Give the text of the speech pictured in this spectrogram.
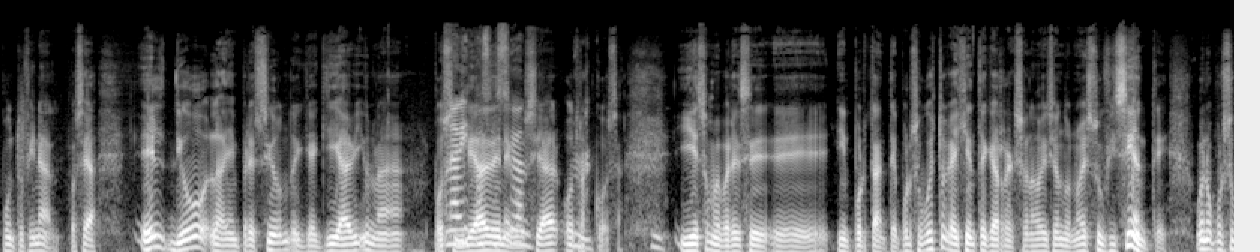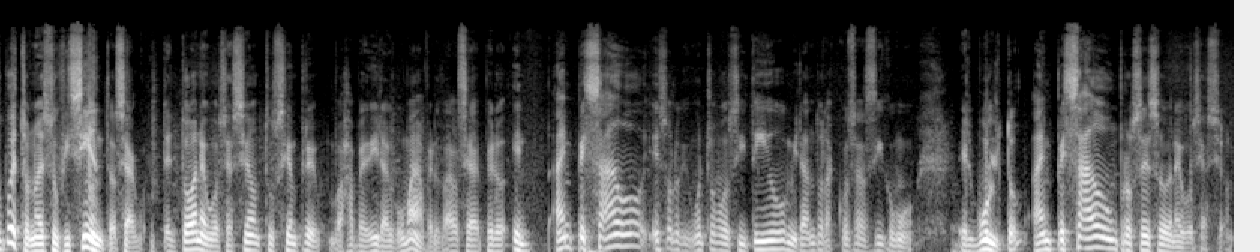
punto final. O sea, él dio la impresión de que aquí había una posibilidad de negociar otras mm. cosas. Mm. Y eso me parece eh, importante. Por supuesto que hay gente que ha reaccionado diciendo no es suficiente. Bueno, por supuesto, no es suficiente. O sea, en toda negociación tú siempre vas a pedir algo más, ¿verdad? O sea, pero ha empezado, eso es lo que encuentro positivo, mirando las cosas así como el bulto, ha empezado un proceso de negociación.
